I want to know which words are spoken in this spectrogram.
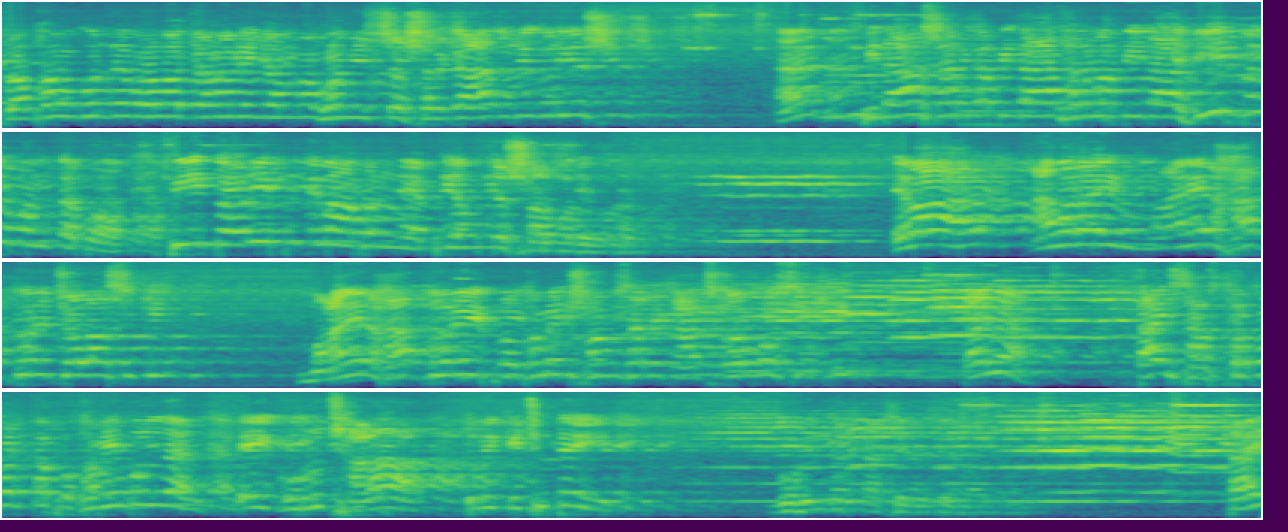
প্রথম করতে বলো, জননী জন্মভূমি সরকার হ্যাঁ? পিতা পিতা ধর্ম, পিতা এবার আমরা এই মায়ের হাত ধরে চলা শিখি। মায়ের হাত ধরে প্রথমেই সংসারে কাজকর্ম শিখি, তাই না? তাই স্বাস্থ্যকর্তা প্রথমেই বললেন, এই গুরু ছাড়া তুমি কিছুতেই গোবিন্দের কাছে যেতে পারবে তাই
